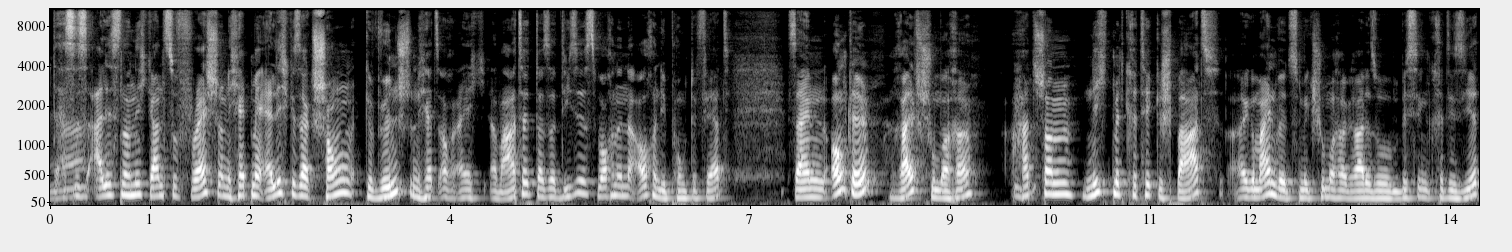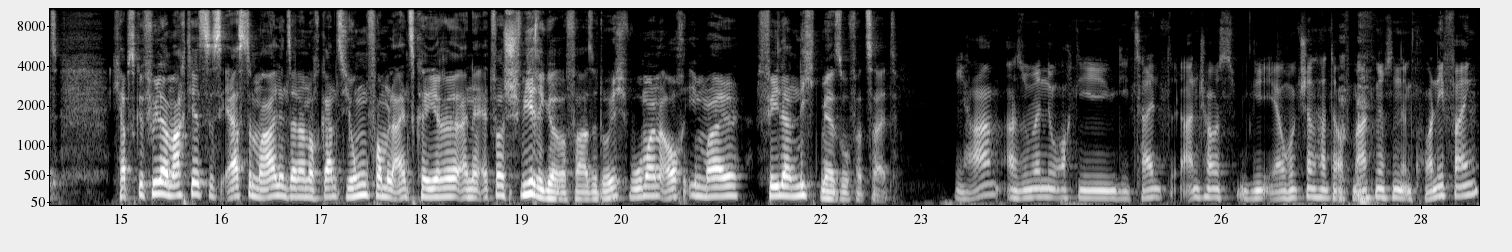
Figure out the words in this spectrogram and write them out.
Das ist alles noch nicht ganz so fresh und ich hätte mir ehrlich gesagt schon gewünscht und ich hätte es auch eigentlich erwartet, dass er dieses Wochenende auch in die Punkte fährt. Sein Onkel, Ralf Schumacher, hat schon nicht mit Kritik gespart. Allgemein wird Mick Schumacher gerade so ein bisschen kritisiert. Ich habe das Gefühl, er macht jetzt das erste Mal in seiner noch ganz jungen Formel-1-Karriere eine etwas schwierigere Phase durch, wo man auch ihm mal Fehler nicht mehr so verzeiht. Ja, also wenn du auch die, die Zeit anschaust, wie er Rückstand hatte auf Magnussen im Qualifying,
